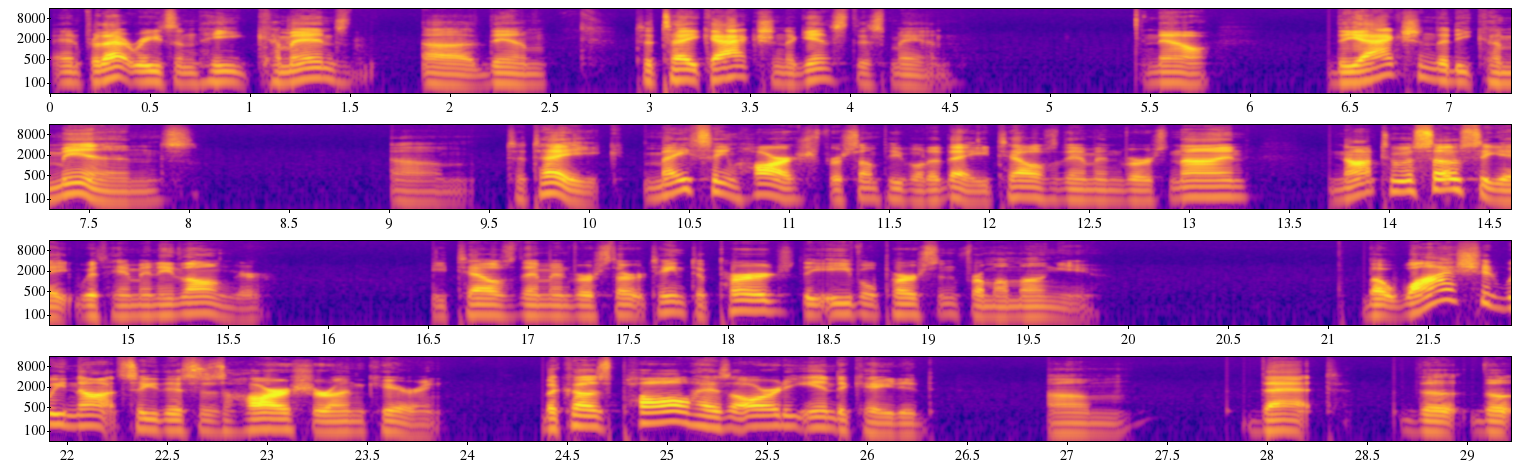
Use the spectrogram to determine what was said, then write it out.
And for that reason, he commands uh, them to take action against this man. Now, the action that he commends um, to take may seem harsh for some people today. He tells them in verse 9 not to associate with him any longer he tells them in verse 13 to purge the evil person from among you. But why should we not see this as harsh or uncaring? Because Paul has already indicated um, that the, the,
